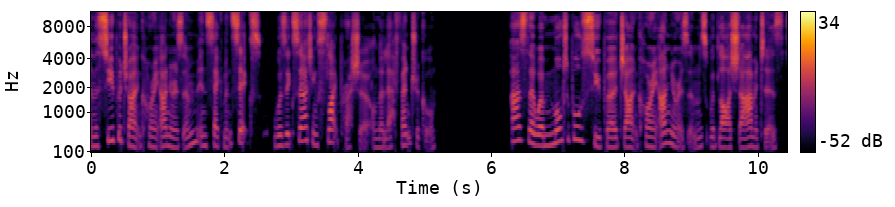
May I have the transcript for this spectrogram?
and the supergiant coronary aneurysm in segment 6 was exerting slight pressure on the left ventricle. As there were multiple supergiant coronary aneurysms with large diameters,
